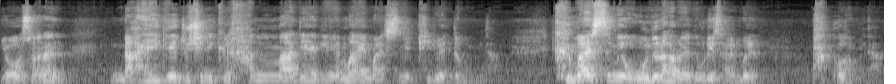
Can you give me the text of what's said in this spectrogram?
여호수아는 나에게 주신 그 한마디의 레마의 말씀이 필요했던 겁니다. 그 말씀이 오늘 하루의 우리 삶을 바꿔갑니다.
